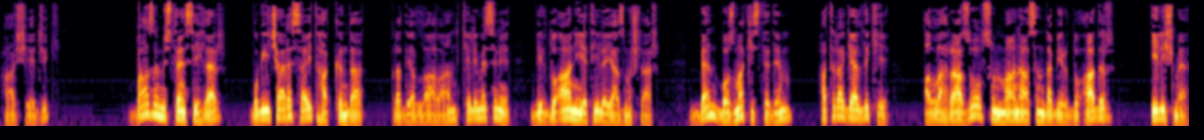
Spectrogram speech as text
Haşiyecik. Bazı müstensihler bu biçare Said hakkında radıyallahu an kelimesini bir dua niyetiyle yazmışlar. Ben bozmak istedim. Hatıra geldi ki Allah razı olsun manasında bir duadır. İlişme.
